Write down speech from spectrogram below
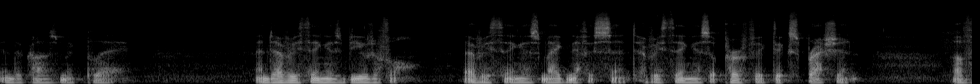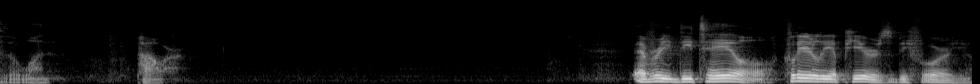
in the cosmic play. And everything is beautiful, everything is magnificent, everything is a perfect expression of the one power. Every detail clearly appears before you.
